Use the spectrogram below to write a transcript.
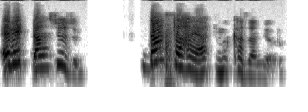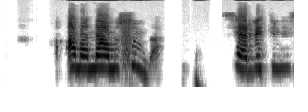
Evet dansözüm. Dansla hayatımı kazanıyorum. Ama namusum da, servetiniz,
